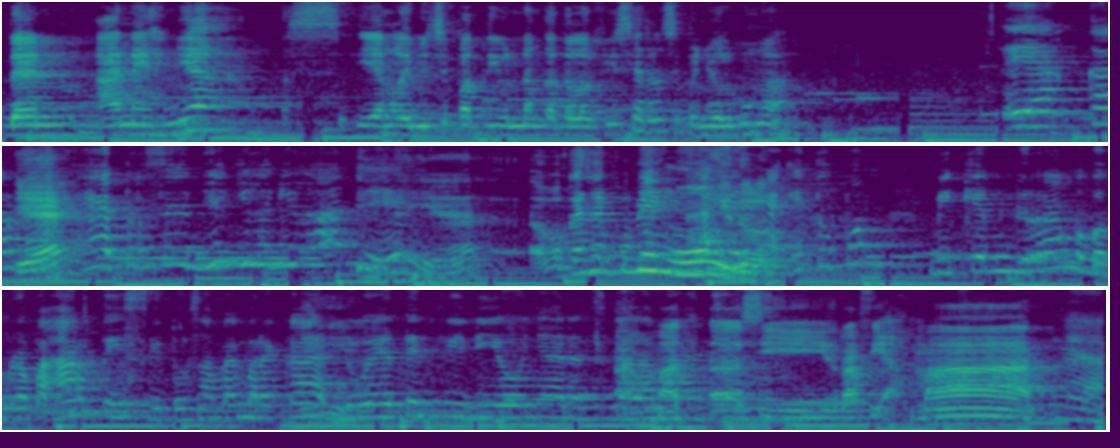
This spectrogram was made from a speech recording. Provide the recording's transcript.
Dan anehnya yang lebih cepat diundang ke televisi adalah si penjual bunga. Iya karena Ya. hatersnya dia gila-gilaan deh. Iya. Makanya aku bingung gitu loh. Itu pun bikin geram beberapa artis gitu sampai mereka Iya. duetin videonya dan segala macam. eh, si Raffi Ahmad Iya.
